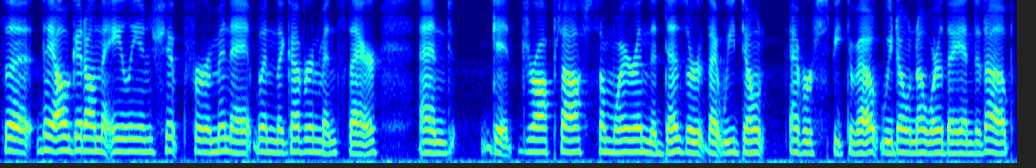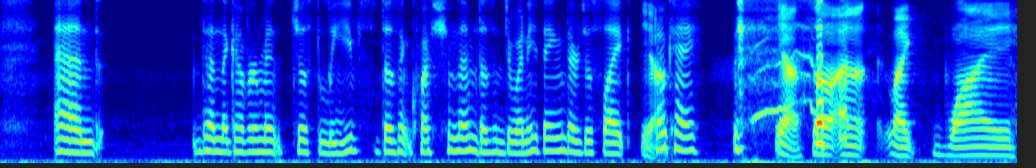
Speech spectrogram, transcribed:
the they all get on the alien ship for a minute when the government's there, and get dropped off somewhere in the desert that we don't ever speak about. We don't know where they ended up, and then the government just leaves, doesn't question them, doesn't do anything. They're just like, Yeah. okay, yeah so i don't uh, like why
